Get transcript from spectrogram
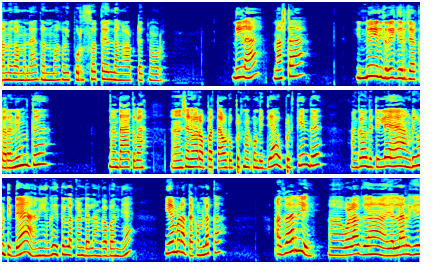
ನನಗೆ, ಮನ್ಯಾಗ ಗಂಡು ಮಗಳಿಗೆ ಪುರ್ಸತ್ತೆ ಇಲ್ದಂಗೆ ಆಗ್ಬಿಟ್ಟೈತೆ ನೋಡು. ನೀಲ, ನಾಷ್ಟ? ಇನ್ನೂ ಇಲ್ರಿ ಗಿರ್ಜಾಕರ, ನಿಮ್ದು? ನಂದು ಆತವ ಶನಿವಾರ ಒಪ್ಪತ್ತು ಅವ್ರು ಉಪ್ಪಿಟ್ಟು ಮಾಡ್ಕೊಂಡಿದ್ದೆ ಉಪ್ಪಿಟ್ಟು ತಿಂದು? ಹಂಗೆ ಒಂದಿಟ್ಟು ಅಂಗಡಿ ಹೊಂಟಿದ್ದೆ ನೀ ಹಂಗೆ ಹಿತ್ತಲ್ಲ ಕಂಡಲ್ಲ ಹಂಗೆ ಬನ್ನಿ. ಏನು ಮಾಡತ್ತ ಕಮಲಕ್ಕ? ಅದಾರಿ ಒಳಗೆ ಎಲ್ಲರಿಗೆ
